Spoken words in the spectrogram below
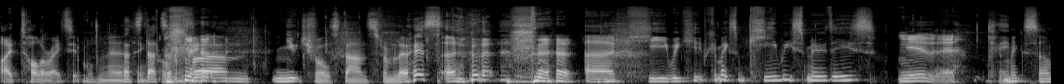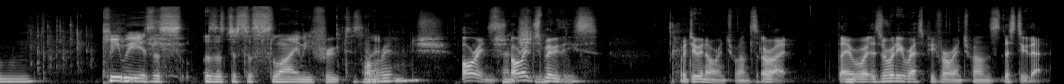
I tolerate it more than That's anything. that's a firm neutral stance from Lewis. uh, kiwi. We can make some kiwi smoothies. yeah. there. Okay. Make some Kiwi is, a, s- is a, just a slimy fruit, isn't it? orange. Orange. Orange smoothies. We're doing orange ones. All right. They, there's already a recipe for orange ones. Let's do that.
